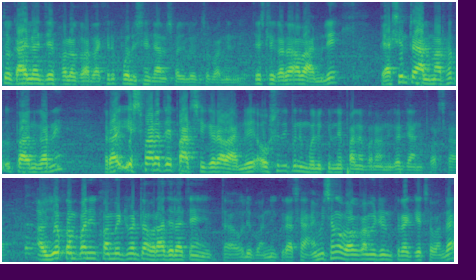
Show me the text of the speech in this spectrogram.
त्यो गाइडलाइन चाहिँ फलो गर्दाखेरि पोलिसी जान सजिलो हुन्छ भन्ने त्यसले गर्दा अब हामीले भ्याक्सिन ट्रायल मार्फत उत्पादन गर्ने र यसबाट चाहिँ पाठ सिकेर हामीले औषधि पनि मोलिकुल नेपालमा बनाउने गरी जानुपर्छ। अब यो कम्पनी कमिटमेन्ट अब राज्यलाई चाहिँ उसले भन्ने कुरा छ। हामीसँग भएको कमिटमेन्ट कुरा के छ भन्दा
